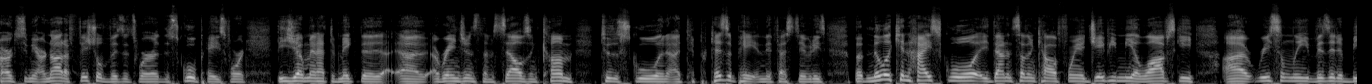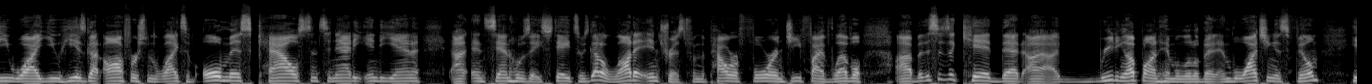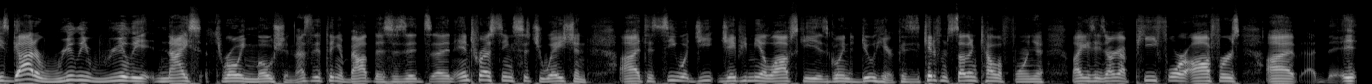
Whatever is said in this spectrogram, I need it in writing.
or excuse me, are not official visits where the school pays for it. These young men have to make the uh, arrangements themselves and come to the school and uh, to participate in the festivities. But Millikan High School down in Southern California, JP Mielowski uh, recently visited BYU. He has got offers from the likes of Ole Miss, Cal, Cincinnati, Indiana, uh, and San Jose State. So he's got a lot of interest from the Power Four and G5 level. Uh, but this is a kid that uh, reading up on him a little bit and watching his film, he's got a really, really nice throwing motion. That's the thing about this is it's an interesting situation uh, to see what G- JP Mielowski is going to do here because he's a kid from Southern California. Like I said, he's already got P4 offers uh,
